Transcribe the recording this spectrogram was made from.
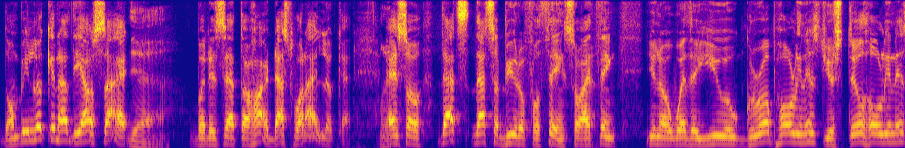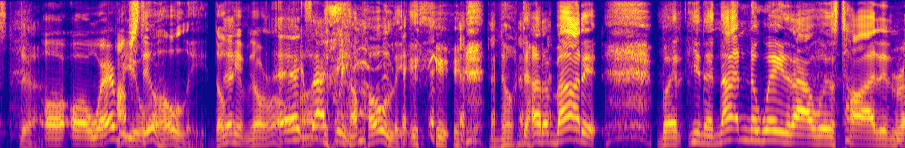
don't be looking at the outside." Yeah. But it's at the heart. That's what I look at, and so that's that's a beautiful thing. So I think you know whether you grew up holiness, you're still holiness, Yeah. or or wherever I'm you still are. holy. Don't get me eh, wrong. Exactly. I'm holy. no doubt about it. But you know, not in the way that I was taught in Right.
